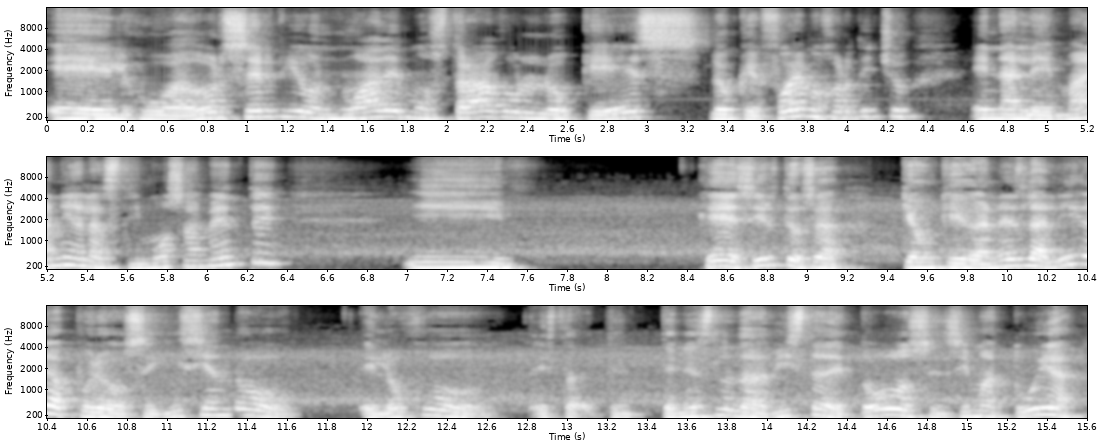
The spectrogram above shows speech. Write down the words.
el jugador serbio no ha demostrado lo que es, lo que fue, mejor dicho, en Alemania lastimosamente. Y qué decirte, o sea, que aunque ganes la liga, pero seguís siendo el ojo, tenés la vista de todos encima tuya.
